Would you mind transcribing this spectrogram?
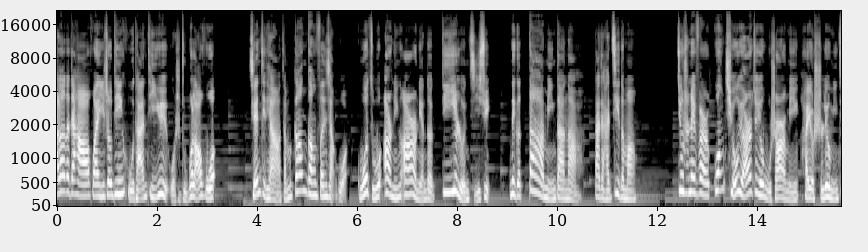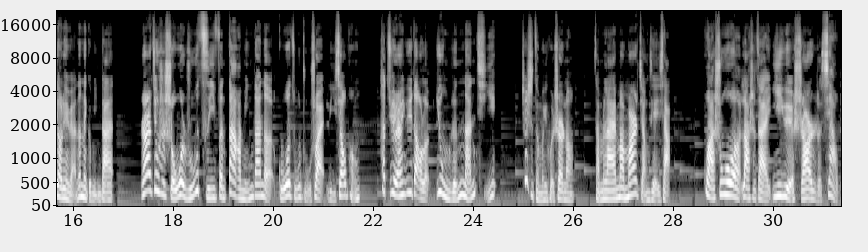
Hello，大家好，欢迎收听虎谈体育，我是主播老虎。前几天啊，咱们刚刚分享过国足2022年的第一轮集训，那个大名单呐，大家还记得吗？就是那份光球员就有五十二名，还有十六名教练员的那个名单。然而，就是手握如此一份大名单的国足主帅李霄鹏，他居然遇到了用人难题，这是怎么一回事呢？咱们来慢慢讲解一下。话说，那是在一月十二日的下午，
